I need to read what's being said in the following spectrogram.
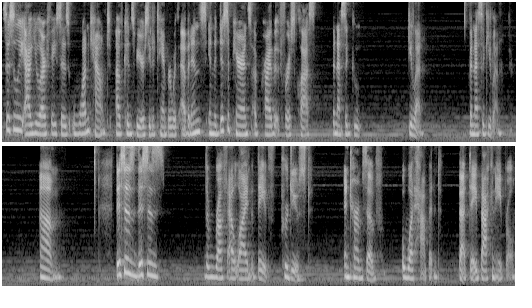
Cecily Aguilar faces one count of conspiracy to tamper with evidence in the disappearance of Private First Class Vanessa Gu- Guillen. Vanessa Guillen. Um, this is this is the rough outline that they've produced in terms of what happened that day back in April.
